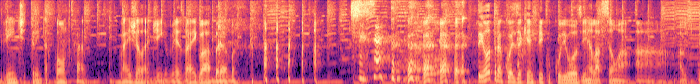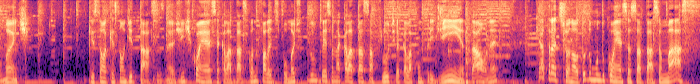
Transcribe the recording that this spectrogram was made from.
20, 30 conto, cara, vai geladinho mesmo, é igual a Brahma. Tem outra coisa que eu fico curioso em relação a- a- ao espumante, que são a questão de taças, né? A gente conhece aquela taça, quando fala de espumante, todo mundo pensa naquela taça flute, aquela compridinha e tal, né? Que é a tradicional, todo mundo conhece essa taça, mas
